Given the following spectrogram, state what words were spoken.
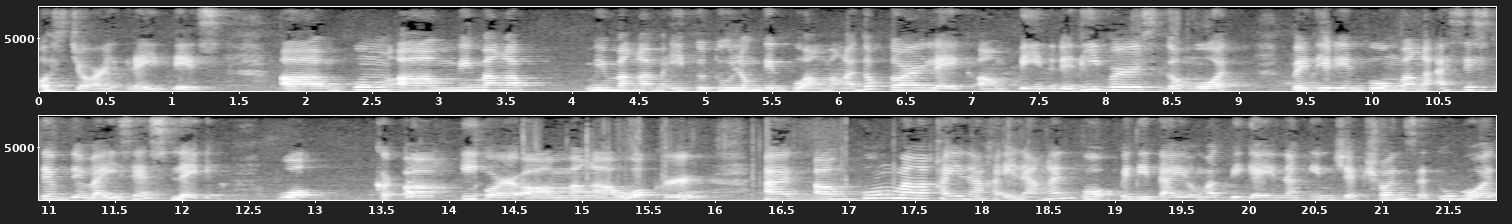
osteoarthritis. Um, kung um, may mga may mga maitutulong din po ang mga doktor like um, pain relievers, gamot. Pwede rin pong mga assistive devices like walker uh, or um, mga walker. At um, kung mga kailangan po, pwede tayong magbigay ng injection sa tuhod.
